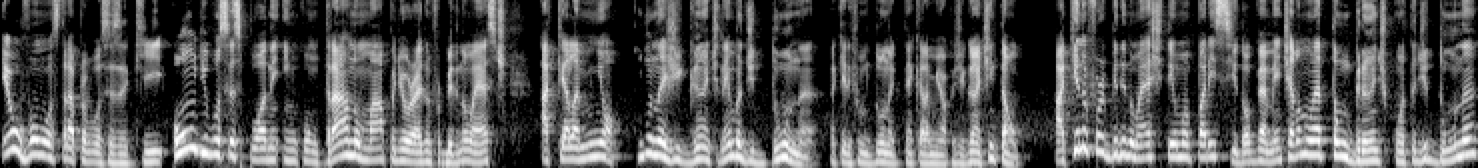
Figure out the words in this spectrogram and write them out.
eu vou mostrar para vocês aqui onde vocês podem encontrar no mapa de Horizon Forbidden West aquela minhocuna gigante. Lembra de Duna? Aquele filme Duna que tem aquela minhoca gigante? Então, aqui no Forbidden West tem uma parecida. Obviamente ela não é tão grande quanto a de Duna,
